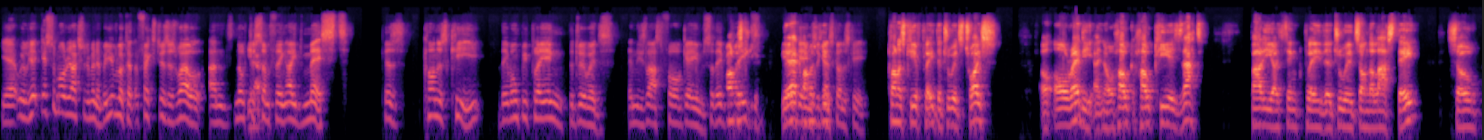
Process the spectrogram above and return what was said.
Yeah, we'll get, get some more reaction in a minute. But you've looked at the fixtures as well and noticed yeah. something I'd missed because Connah's Quay they won't be playing the Druids in these last four games, so they've played. Key yeah, games against Connah's Quay. Connah's Quay have played the Druids twice uh, already. I know how how key is that. Barry, I think, played the Druids on the last day. So,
